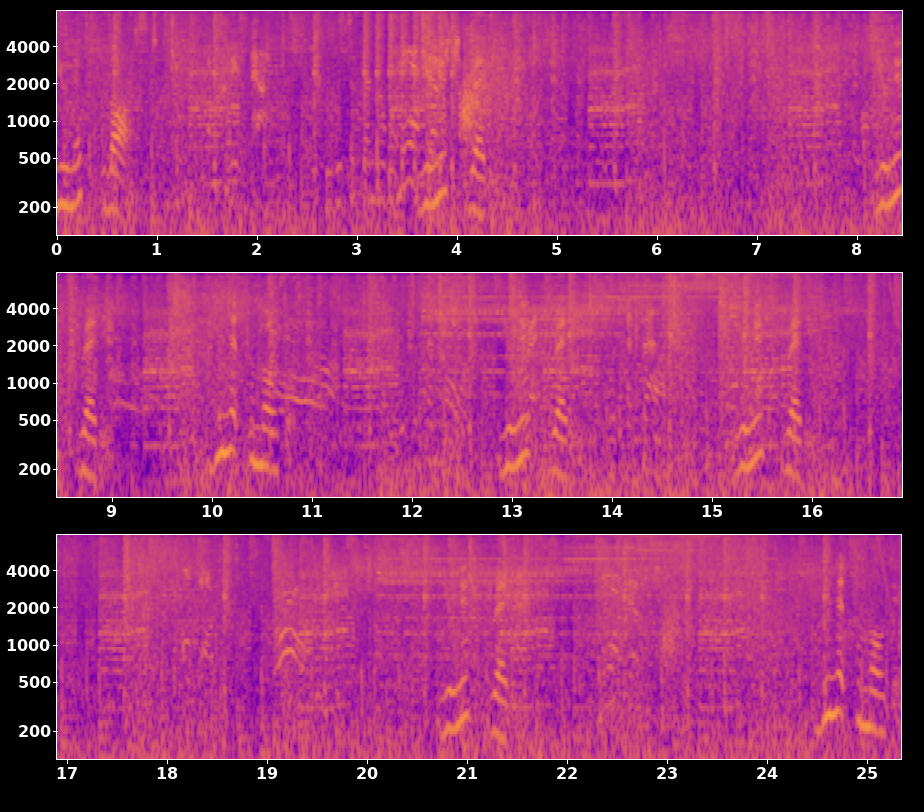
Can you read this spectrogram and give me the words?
Unit lost. Unit ready. Unit ready. Unit promoted. Unit ready. Unit ready. Unit ready. Unit promoted.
